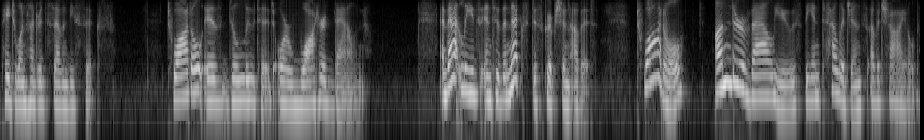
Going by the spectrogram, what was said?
page 176. Twaddle is diluted or watered down. And that leads into the next description of it. Twaddle undervalues the intelligence of a child.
